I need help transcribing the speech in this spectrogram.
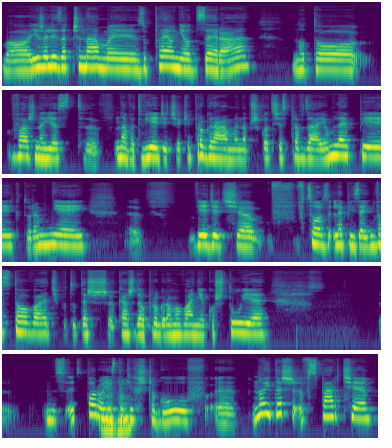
bo jeżeli zaczynamy zupełnie od zera, no to ważne jest nawet wiedzieć, jakie programy na przykład się sprawdzają lepiej, które mniej, wiedzieć, e, w co lepiej zainwestować, bo to też każde oprogramowanie kosztuje. Sporo mhm. jest takich szczegółów. E, no i też wsparcie,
